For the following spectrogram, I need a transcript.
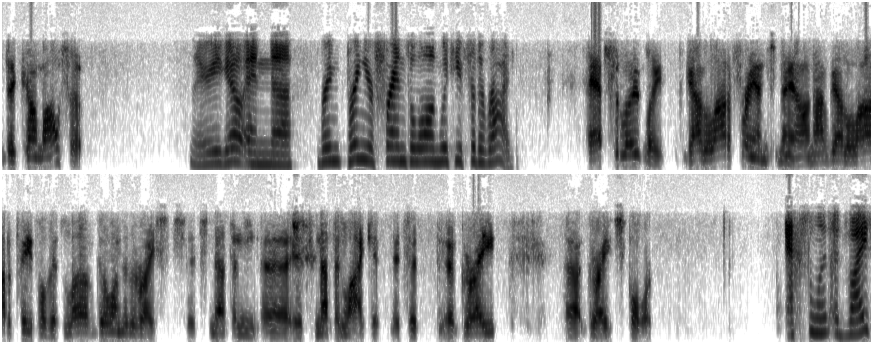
that come also. There you go, and uh, bring bring your friends along with you for the ride. Absolutely, got a lot of friends now, and I've got a lot of people that love going to the races. It's nothing, uh, it's nothing like it. It's a, a great, uh, great sport. Excellent advice.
